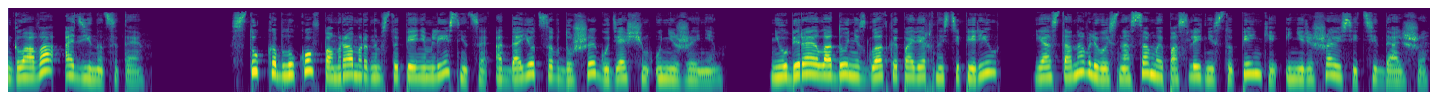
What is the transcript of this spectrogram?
Глава одиннадцатая. Стук каблуков по мраморным ступеням лестницы отдается в душе гудящим унижением. Не убирая ладони с гладкой поверхности перил, я останавливаюсь на самой последней ступеньке и не решаюсь идти дальше.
